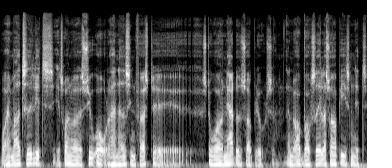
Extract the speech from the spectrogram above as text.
hvor han meget tidligt, jeg tror han var syv år, da han havde sin første øh, store nærdødsoplevelse. Han var opvokset ellers op i sådan et,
